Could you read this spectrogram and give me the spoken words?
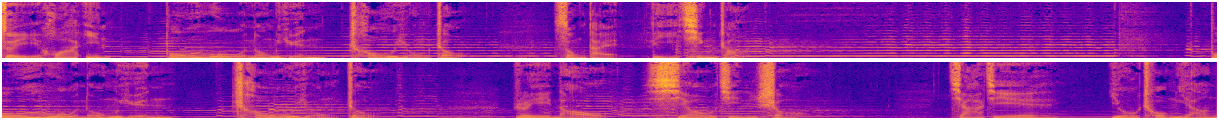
醉花阴，薄雾浓云愁永昼。宋代，李清照。薄雾浓云愁永昼，瑞脑消金兽。佳节又重阳，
